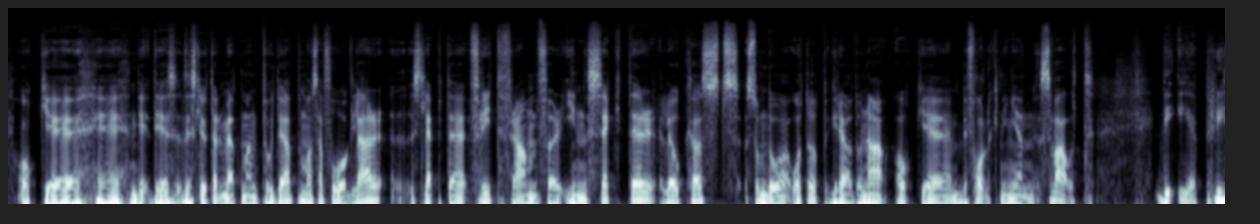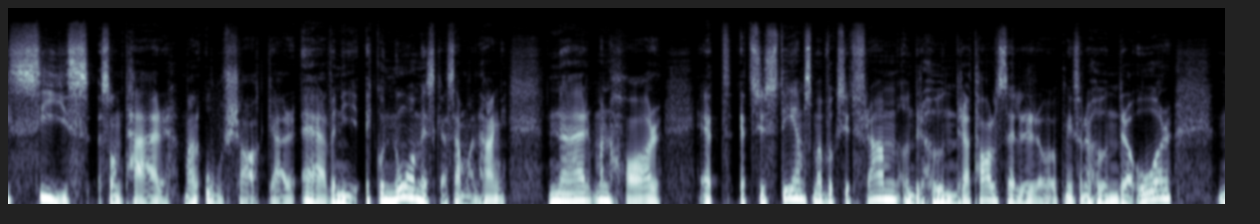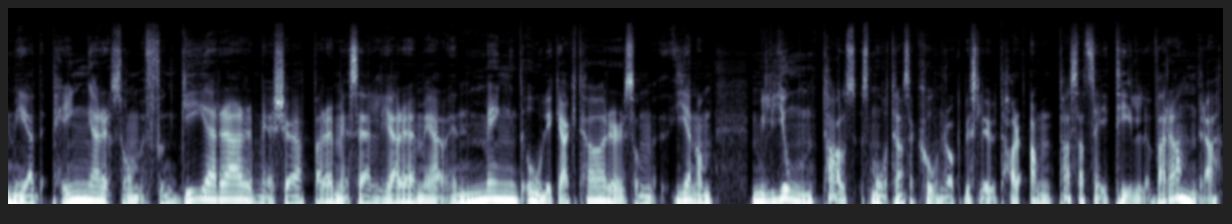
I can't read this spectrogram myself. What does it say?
Och eh, eh, det, det, det, slutade med att man tog död på massa fåglar, släppte fritt fram för insekter, locusts, som då åt upp grödorna och eh, befolkningen svalt. Det är precis sånt här man orsakar även i ekonomiska sammanhang när man har ett, ett system som har vuxit fram under hundratals eller åtminstone hundra år med pengar som fungerar, med köpare, med säljare, med en mängd olika aktörer som genom miljontals små transaktioner och beslut har anpassat sig till varandra.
